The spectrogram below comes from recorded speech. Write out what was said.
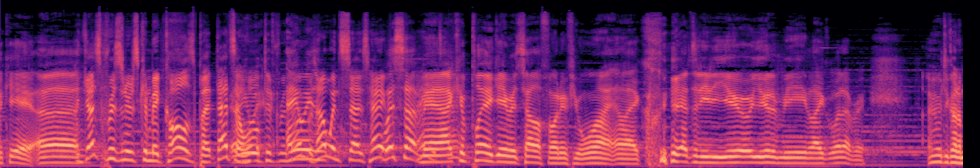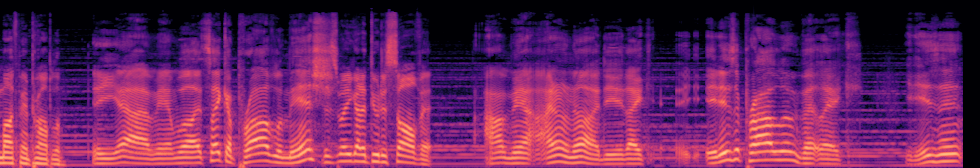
Okay. Uh, I guess prisoners can make calls, but that's a whole different anyways, number. That one says, "Hey, what's up, hey, man? I can play a game of telephone if you want. Like Anthony to you, you to me, like whatever. I heard you got a Mothman problem. Yeah, man. Well, it's like a problem-ish. This is what you got to do to solve it. Oh man, I don't know, dude. Like, it is a problem, but like, it isn't.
